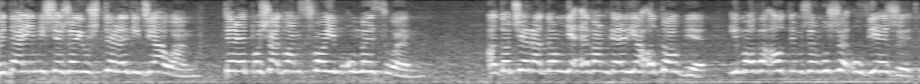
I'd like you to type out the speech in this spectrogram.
Wydaje mi się, że już tyle widziałam, tyle posiadłam swoim umysłem, a dociera do mnie Ewangelia o Tobie i mowa o tym, że muszę uwierzyć.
